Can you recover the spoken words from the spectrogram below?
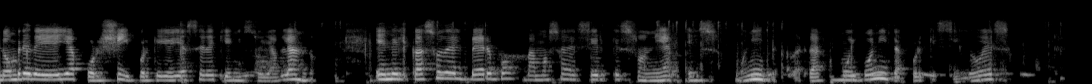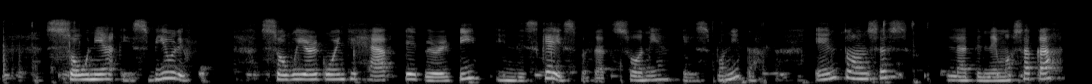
nombre de ella por she, porque yo ya sé de quién estoy hablando. En el caso del verbo, vamos a decir que Sonia es bonita, ¿verdad? Muy bonita, porque sí lo es. Sonia is beautiful. So we are going to have the verb be in this case, ¿verdad? Sonia es bonita. Entonces, la tenemos acá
